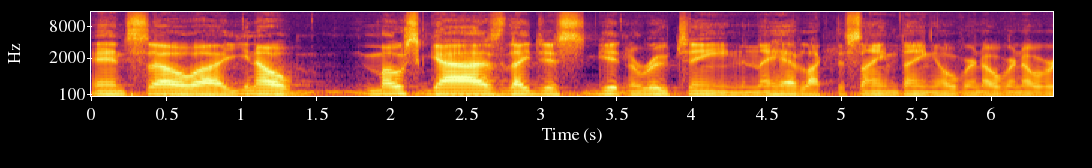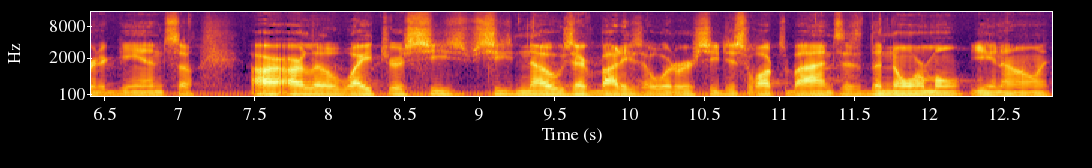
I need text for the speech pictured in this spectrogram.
And so, uh, you know, most guys, they just get in a routine and they have like the same thing over and over and over and again. So, our, our little waitress, she, she knows everybody's order. She just walks by and says the normal, you know, and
